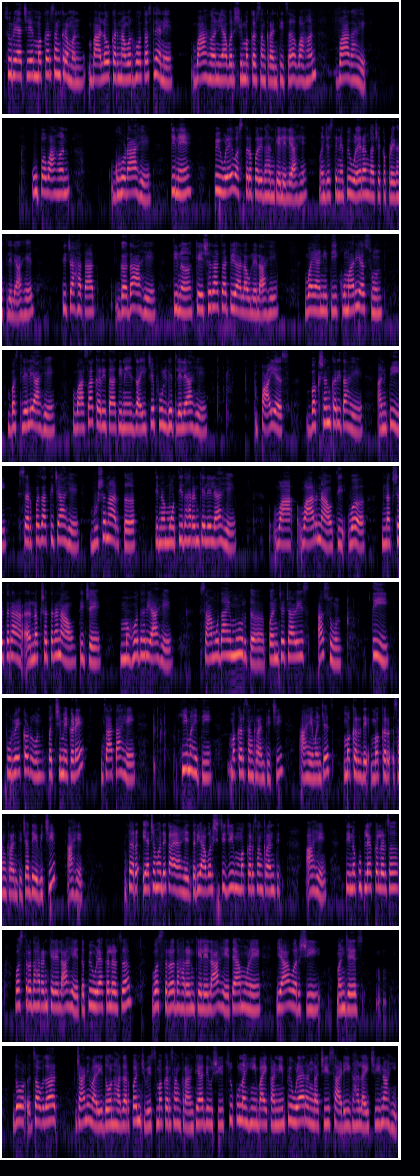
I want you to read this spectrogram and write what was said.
सूर्याचे मकर संक्रमण बालवकरणावर होत असल्याने वाहन यावर्षी मकर संक्रांतीचं वाहन वाघ आहे. उपवाहन घोडा आहे. तिने पिवळे वस्त्र परिधान केलेले आहे. म्हणजेच तिने पिवळे रंगाचे कपडे घातलेले आहेत. तिच्या हातात गदा आहे. तिनं केशराचा टिळा लावलेला आहे. वयाने ती कुमारी असून बसलेली आहे. वासाकरिता तिने जाईचे फूल घेतलेले आहे. पायस भक्षण करीत आहे आणि ती सर्पजातीची आहे. भूषणार्थ तिनं मोती धारण केलेले आहे. वा वार नाव ती व नक्षत्रा नक्षत्र नाव तिचे महोदरी आहे. सामुदाय मुहूर्त पंचेचाळीस असून ती पूर्वेकडून पश्चिमेकडे जात आहे. ही माहिती मकर संक्रांतीची आहे. म्हणजेच मकर दे मकर संक्रांतीच्या देवीची आहे. तर याच्यामध्ये काय आहे? तर यावर्षीची जी मकर संक्रांती आहे तिनं कुठल्या कलरचं वस्त्र धारण केलेलं आहे? तर पिवळ्या कलरचं वस्त्र धारण केलेलं आहे. त्यामुळे यावर्षी म्हणजेच दो चौदा जानेवारी दोन हजार पंचवीस मकर संक्रांत या दिवशी चुकूनही बायकांनी पिवळ्या रंगाची साडी घालायची नाही.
